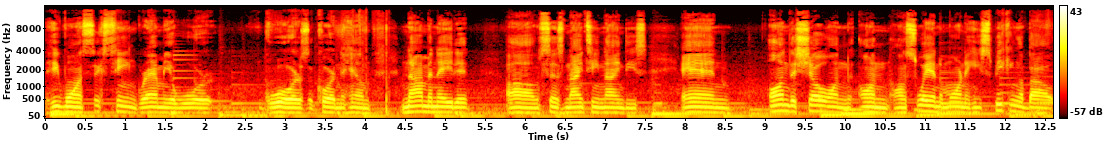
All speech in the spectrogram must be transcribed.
He won 16 Grammy Award awards according to him, nominated um, since 1990s, and on the show on on on Sway in the morning, he's speaking about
